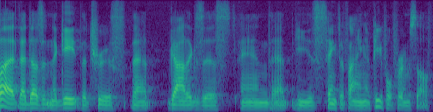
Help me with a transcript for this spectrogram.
but that doesn't negate the truth that God exists and that He is sanctifying a people for Himself.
